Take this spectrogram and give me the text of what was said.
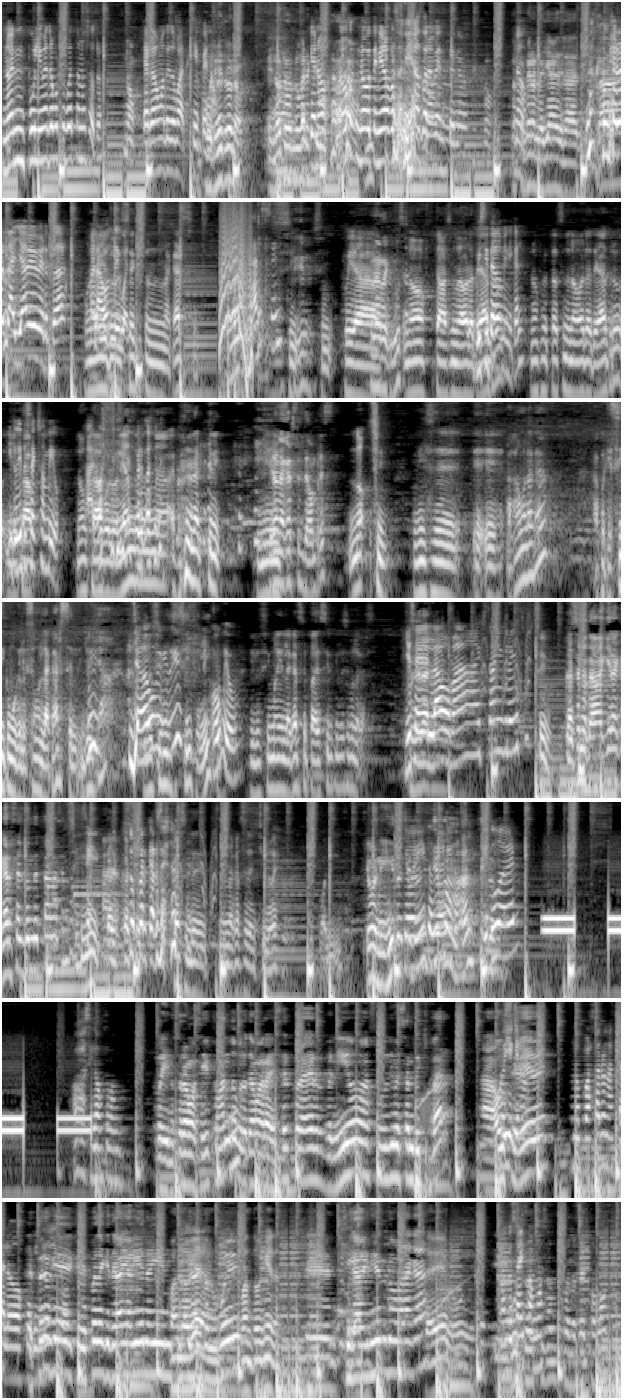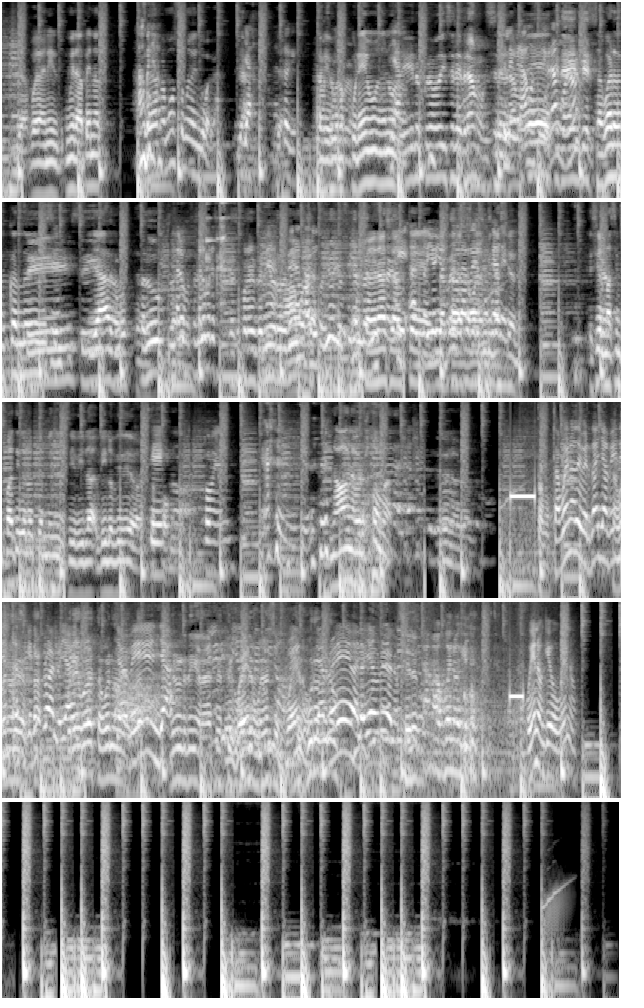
No en Pulímetro, por supuesto, nosotros. No. Que acabamos de tomar, jefe, no. Polímetro no. En otros lugares Porque que no, no, no tenía la oportunidad solamente, no. No, nos No. cambiaron la llave de la. Nos cambiaron la llave, ¿verdad? Una A la vez onda igual. sexo en una cárcel. ¿En la cárcel? Sí, sí. Fui a... ¿Una reclusa? No, estaba haciendo una obra de teatro. ¿Visita dominical? No, estaba haciendo una obra de teatro. ¿Y yo tuviste estaba- sexo en vivo? No, Ah, estaba no. pololeando con una, con una actriz. Y ¿Era una cárcel de hombres? No, sí. Y me dice, eh, eh, ¿hagámosla acá? Ah, porque sí, como que lo hicimos en la cárcel. Yo, ya. Ya, Y lo obvio que hicimos- sí. Sí, feliz. Obvio. Y lo hicimos ahí en la cárcel para decir que lo hicimos en la cárcel. ¿Y ese es el lado más extraño que lo hecho? Sí, ¿Pero se notaba que era cárcel donde estaban haciendo? Sí, Ah, car- ya. Súper cárcel. cárcel de, una cárcel en Chiloé. Bonito. Qué bonito. Qué bonito, qué bonito. romántico. ¿Y tú, a ver? Oh, sigamos tomando. Oye, nosotros vamos a seguir tomando, pero te vamos a agradecer por haber venido a Sublime Sandwich Bar. A hoy Oye, se que bebe. Nos pasaron hasta los pepinitos. Espero que, que después de que te vaya bien ahí en Cuando quieran, cuando quieran. eh, siga viniendo para acá. Sí, pues. Y Cuando seáis famoso. Cuando seas famoso. Ya, voy a venir. Mira, apenas sea famoso me vengo para acá. Ya, al toque. Para que nos curemos de nuevo. Ya. Sí, nos curamos y celebramos. y Celebramos, Eh, celebramos, te vaya ¿no? ¿Se acuerdan cuando.? Sí, sí. Ya, me salud, gusta. salud, Salud, salud por eso. Gracias por haber venido, Ya, Rodrigo. Alto Yoyo, síganlo Muchas en gracias a. Sí, ustedes. Alto Yoyo en todas las redes sociales. Sido el más simpático de los que han venido. Sí, vi, la- vi los videos. Sí, comen. No, una broma. Es una broma. Está bueno de verdad, ya ven, Está bueno, entra si queréis probarlo, ya Pero, ven. está bueno ya ven, ya. Yo no le tenía nada de fe. Es bueno, sí, es bueno. Ya no. pruébalo, ya pruébalo. Cero- Más bueno que Bueno, qué bueno.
